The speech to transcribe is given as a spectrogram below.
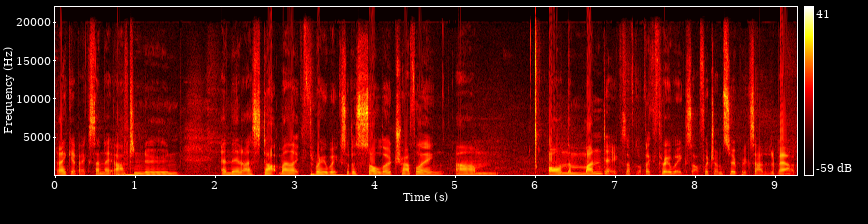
and I get back Sunday afternoon and then I start my like three week sort of solo traveling um, on the Monday because I've got like three weeks off, which I'm super excited about.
